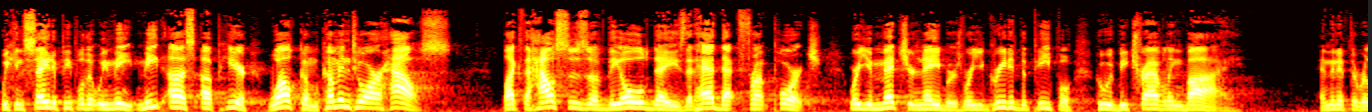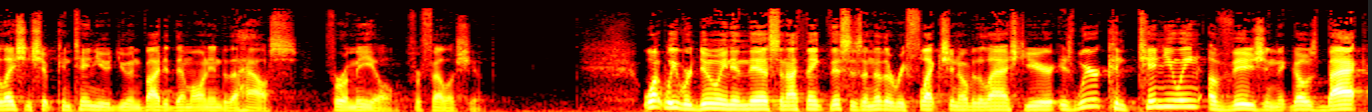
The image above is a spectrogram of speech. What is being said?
We can say to people that we meet, Meet us up here. Welcome. Come into our house. Like the houses of the old days that had that front porch where you met your neighbors, where you greeted the people who would be traveling by. And then, if the relationship continued, you invited them on into the house for a meal, for fellowship what we were doing in this, and I think this is another reflection over the last year, is we're continuing a vision that goes back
